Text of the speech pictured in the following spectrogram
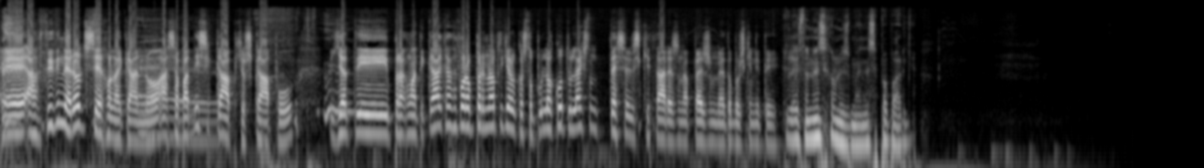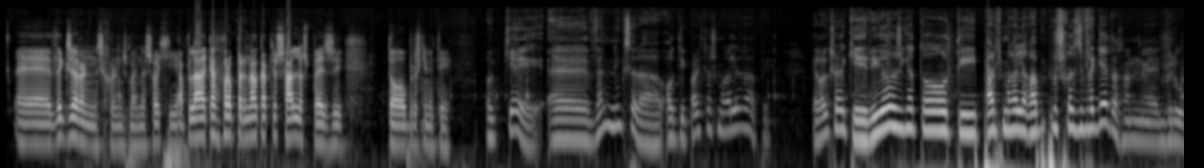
Ε, αυτή την ερώτηση έχω να κάνω. Ε. Ας απαντήσει κάποιος κάπου. γιατί πραγματικά κάθε φορά που περνάω από την Κεροκοστοπούλου ακούω τουλάχιστον τέσσερις κιθάρες να παίζουν ε, τον προσκυνητή. Τουλάχιστον είναι συγχρονισμένες οι παπαριές. Ε, δεν ξέρω αν είναι συγχρονισμένες, όχι. Απλά κάθε φορά που περνάω κάποιος άλλος παίζει τον προσκυνητή. Οκ. Ε, δεν ήξερα ότι υπάρχει τόσο μεγάλη αγάπη. Εγώ ήξερα κυρίως για το ότι υπάρχει μεγάλη αγάπη προς τους Χατζηφραγκέτα σαν ε, group.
